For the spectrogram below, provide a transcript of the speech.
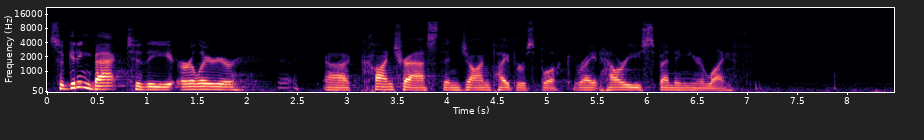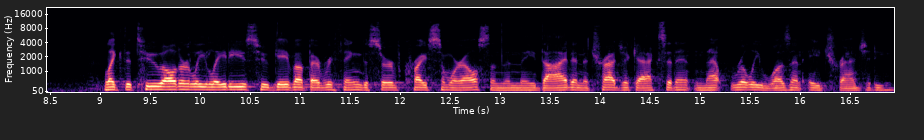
So, getting back to the earlier uh, contrast in John Piper's book, right? How are you spending your life? Like the two elderly ladies who gave up everything to serve Christ somewhere else and then they died in a tragic accident, and that really wasn't a tragedy.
